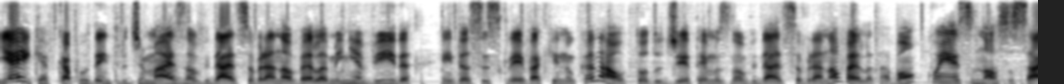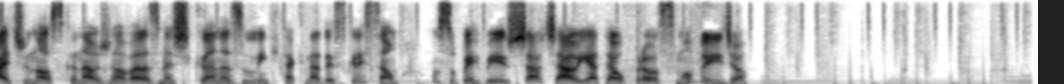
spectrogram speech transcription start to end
E aí, quer ficar por dentro de mais novidades sobre a novela Minha Vida? Então se inscreva aqui no canal. Todo dia temos novidades sobre a novela, tá bom? Conheça o nosso site e o nosso canal de novelas mexicanas, o link tá aqui na descrição. Um super beijo, tchau, tchau e até o próximo vídeo.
